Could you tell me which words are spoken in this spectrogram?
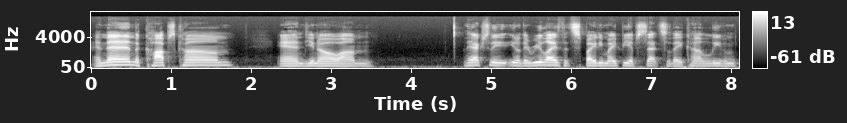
And then the cops come, and you know, um, they actually, you know, they realize that Spidey might be upset, so they kind of leave him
